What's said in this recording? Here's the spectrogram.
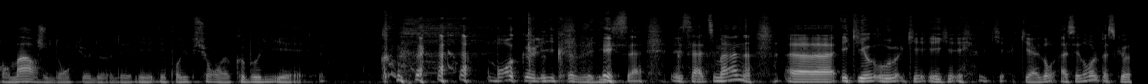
en marge donc de- de- des- des productions euh, Coboli et Brocoli et, Sa- et euh, et qui au- et qui est- qui est- qui est drôle- assez drôle parce que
